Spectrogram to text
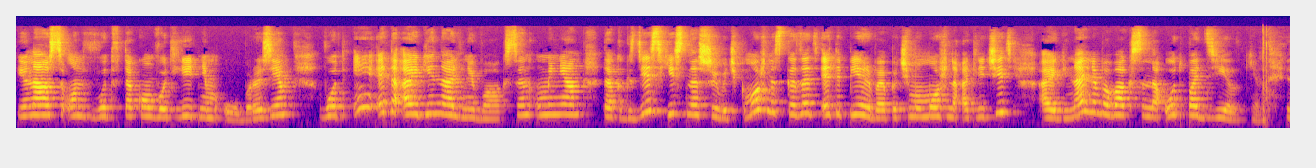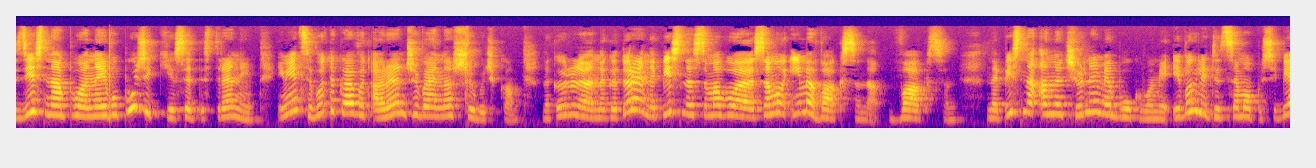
и у нас он вот в таком вот летнем образе. Вот, и это оригинальный ваксен у меня, так как здесь есть нашивочка. Можно сказать, это первое, почему можно отличить оригинального ваксена от подделки. Здесь на, на его пузике с этой стороны имеется вот такая вот оранжевая нашивочка, на которой, на которой написано самого, само имя ваксена. Ваксен. Написано оно черными буквами и выглядит само по себе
